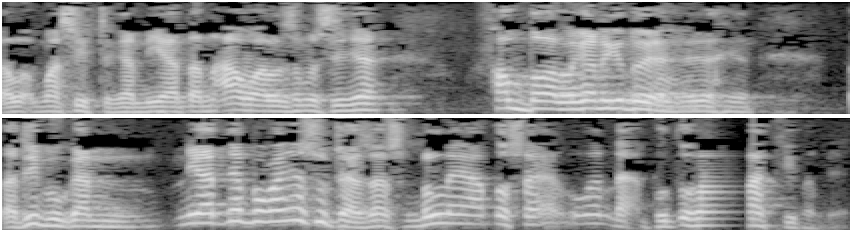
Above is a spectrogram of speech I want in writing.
Kalau masih dengan niatan awal semestinya, fadal kan gitu ya. ya, ya. Tadi bukan niatnya pokoknya sudah saya sembelih atau saya bukan tidak butuh lagi namanya.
